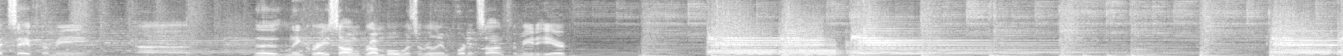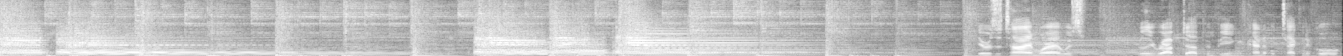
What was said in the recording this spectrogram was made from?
I'd say for me, uh, the Link Wray song "Rumble" was a really important song for me to hear. There was a time where I was really wrapped up in being kind of a technical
